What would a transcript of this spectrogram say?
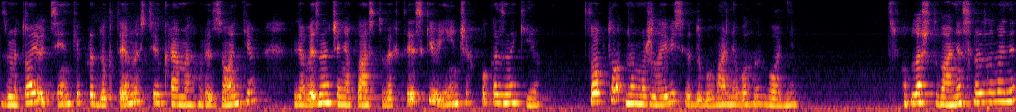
з метою оцінки продуктивності окремих горизонтів для визначення пластових тисків і інших показників, тобто на можливість видобування вуглеводнів. Облаштування свердловини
